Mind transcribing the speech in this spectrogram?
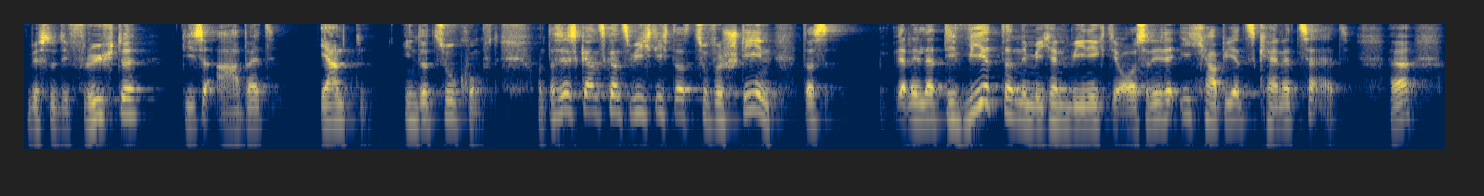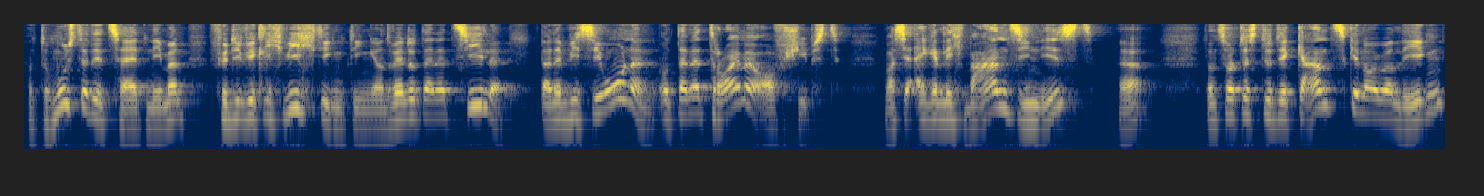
wirst du die Früchte dieser Arbeit ernten in der Zukunft. Und das ist ganz, ganz wichtig, das zu verstehen. Das relativiert dann nämlich ein wenig die Ausrede, ich habe jetzt keine Zeit. Ja? Und du musst dir die Zeit nehmen für die wirklich wichtigen Dinge. Und wenn du deine Ziele, deine Visionen und deine Träume aufschiebst, was ja eigentlich Wahnsinn ist, ja, dann solltest du dir ganz genau überlegen,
